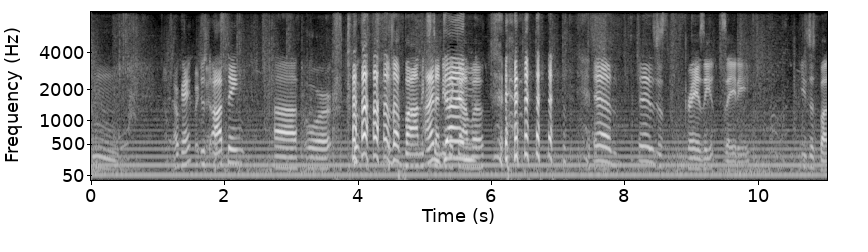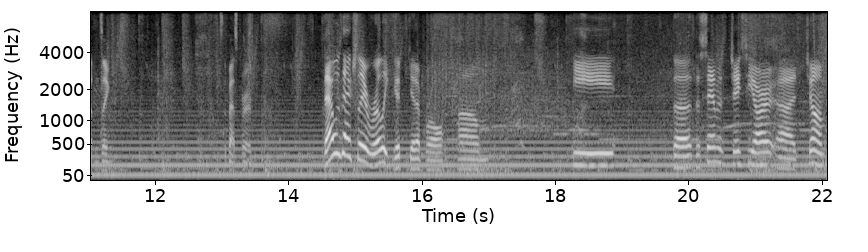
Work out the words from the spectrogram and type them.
Hmm. Okay, just finish. opting uh, for. the bomb extending I'm done. the combo. yeah, it's just crazy. It's Zadie. He's just buttonsing. It's the best word. That was actually a really good get up roll. Um, he, the the Samus JCR uh, jumped.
